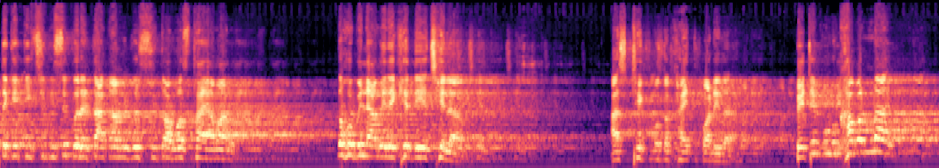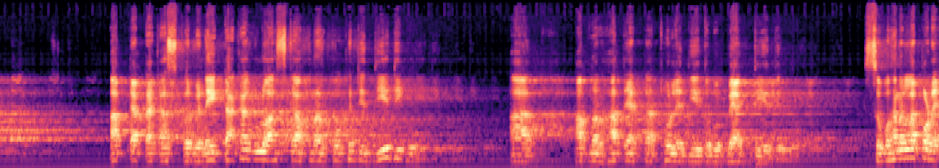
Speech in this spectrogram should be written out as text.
থেকে কিছু কিছু করে টাকা আমি গচ্ছিত অবস্থায় আমার তহবিলে আমি রেখে দিয়েছিলাম। আজ ঠিক মতো খাইতে পারি না। পেটে কোনো খাবার নাই। আপনি একটা কাজ করবেন, এই টাকাগুলো আজকে আপনার পকেটে দিয়ে দিব আর আপনার হাতে একটা থলে দিয়ে দেবো, ব্যাগ দিয়ে দেব। সুবহানাল্লাহ পড়ে।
